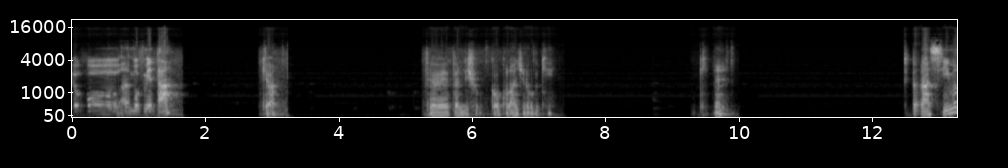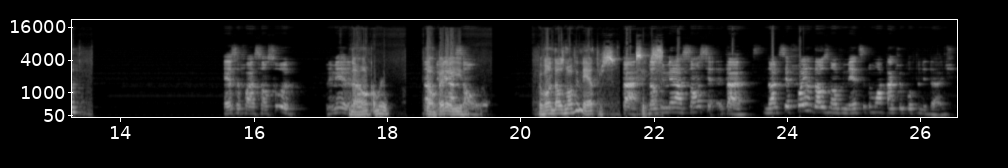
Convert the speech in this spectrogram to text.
Eu vou ah, movimentar. Aqui, ó. Pera, pera, deixa eu calcular de novo aqui. Aqui, né? Pra cima. Essa foi a ação sua? Primeira? Não, calma aí. não, primeira pera aí. ação. Eu vou andar os 9 metros. Tá, Seis. então a primeira ação. Tá. Na hora que você foi andar os 9 metros, você tomou um ataque de oportunidade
